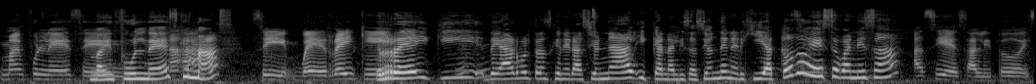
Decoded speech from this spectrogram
Mindfulness. en- Mindfulness, ¿qué más? Sí, eh, Reiki. Reiki, de árbol transgeneracional y canalización de energía. Todo eso, Vanessa. Así es, Ali, todo eso.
